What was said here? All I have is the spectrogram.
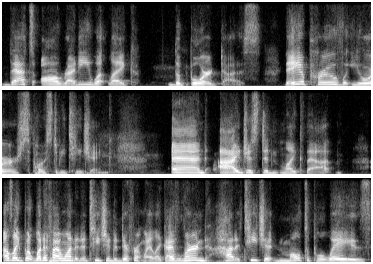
that's already what like the board does. They approve what you're supposed to be teaching. And i just didn't like that i was like but what if i wanted to teach it a different way? Like i've learned how to teach it in multiple ways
